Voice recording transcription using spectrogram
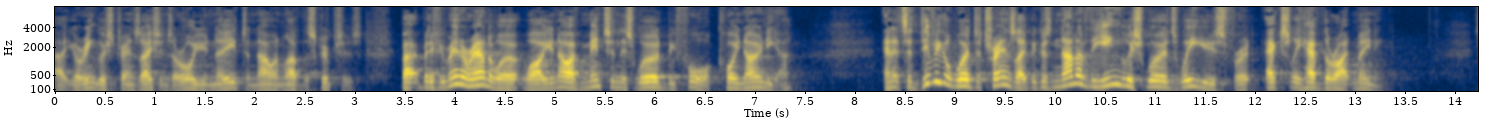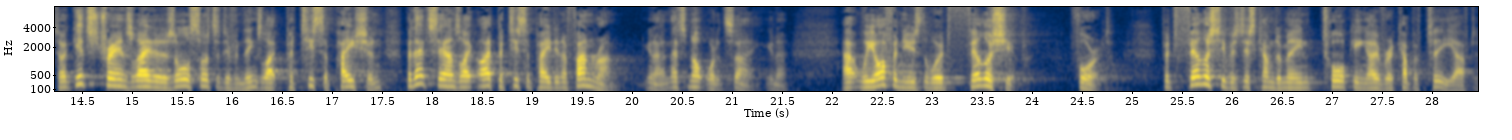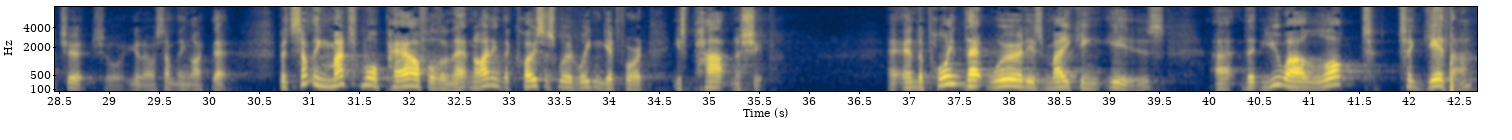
Uh, your English translations are all you need to know and love the scriptures. But, but if you've been around a while, you know I've mentioned this word before, koinonia. And it's a difficult word to translate because none of the English words we use for it actually have the right meaning. So it gets translated as all sorts of different things like participation, but that sounds like I participate in a fun run, you know, and that's not what it's saying, you know. Uh, we often use the word fellowship for it. But fellowship has just come to mean talking over a cup of tea after church or, you know, something like that. But something much more powerful than that, and I think the closest word we can get for it is partnership. And the point that word is making is uh, that you are locked together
